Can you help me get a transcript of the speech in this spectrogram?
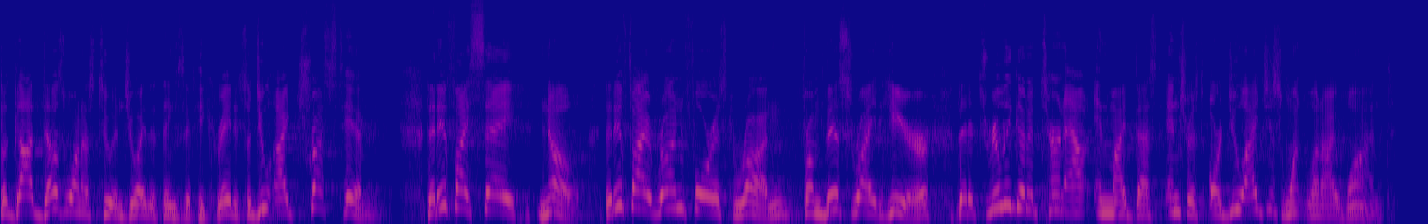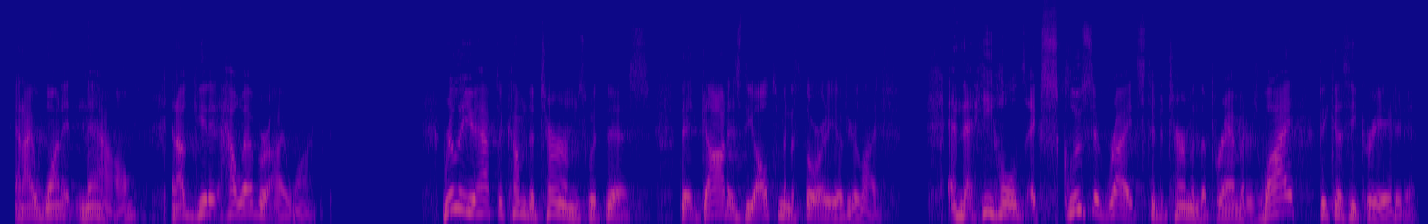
But God does want us to enjoy the things that He created. So, do I trust Him that if I say no, that if I run, Forrest, run from this right here, that it's really going to turn out in my best interest? Or do I just want what I want and I want it now and I'll get it however I want? Really, you have to come to terms with this that God is the ultimate authority of your life and that He holds exclusive rights to determine the parameters. Why? Because He created it.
